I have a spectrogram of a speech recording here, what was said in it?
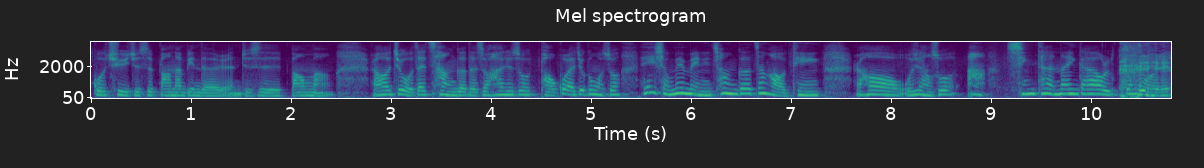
过去，就是帮那边的人就是帮忙。然后就我在唱歌的时候，他就说跑过来就跟我说：“哎，小妹妹，你唱歌真好听。”然后我就想说啊，星探那应该要跟我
